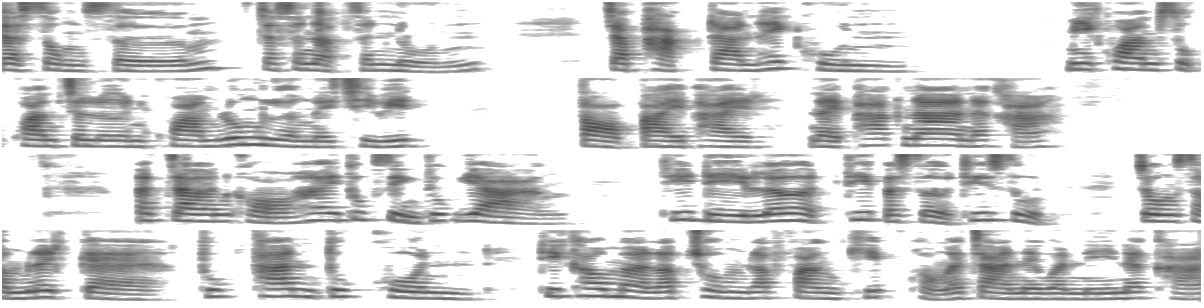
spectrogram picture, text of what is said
จะส่งเสริม จะสนับสนุน จะผลักดันให้คุณ มีความสุขความเจริญความรุ่งเรืองในชีวิต ต่อไปภายในภาคหน้านะคะ อาจารย์ขอให้ทุกสิ่งทุกอย่างที่ดีเลิศที่ประเสริฐที่สุด จงสำเร็จแก่ทุกท่านทุกคนที่เข้ามารับชมรับฟังคลิปของอาจารย์ในวันนี้นะคะ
